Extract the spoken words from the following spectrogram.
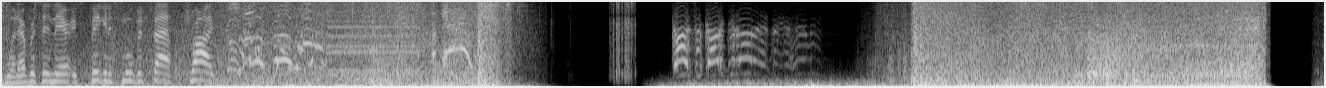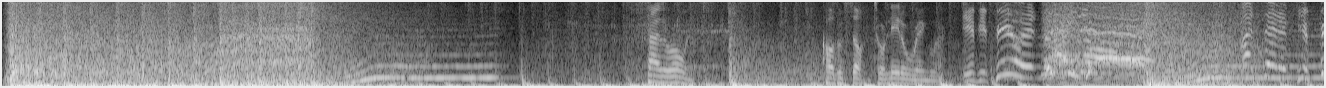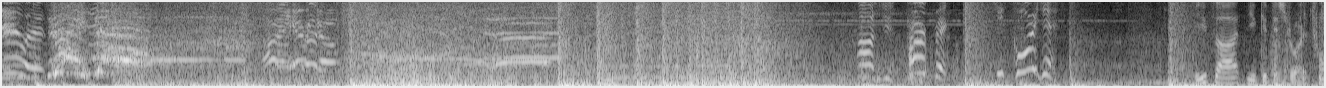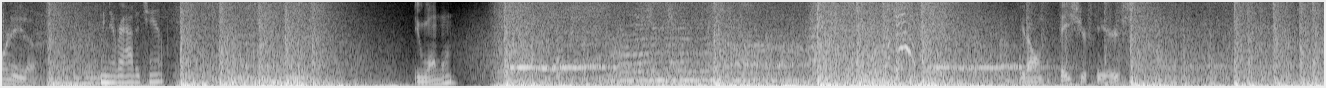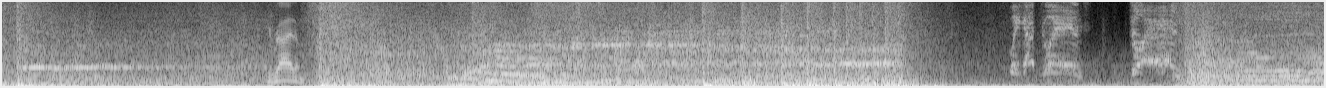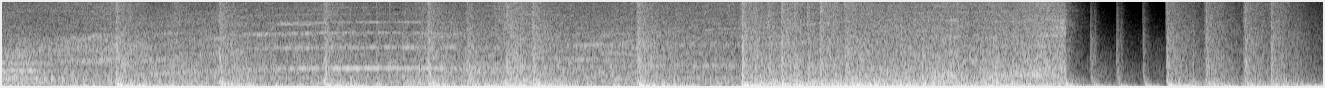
Whatever's in there, it's big and it's moving fast. Drive. Go, go, go! Calls himself the Tornado Wrangler. If you feel it, chase it! I said if you feel it, chase it! All right, here we go. Oh, she's perfect! She's gorgeous. You thought you could destroy a tornado. We never had a chance. You want one? Face your fears. You ride them.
